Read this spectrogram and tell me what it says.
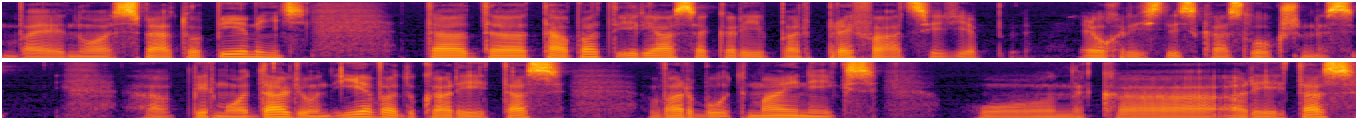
vai no svēto piemiņas, tad tāpat ir jāsaka arī par prefāciju, jeb euharistiskās lūkšanas pirmo daļu un ievadu, ka arī tas var būt mainīgs un ka arī tas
